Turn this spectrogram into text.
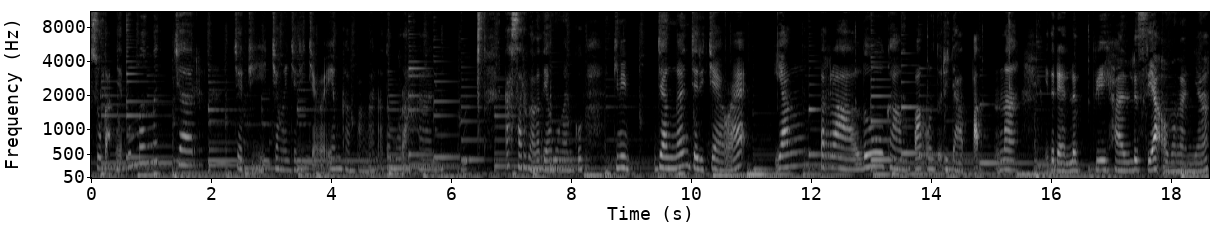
sukanya itu mengejar. Jadi jangan jadi cewek yang gampangan atau murahan. Kasar banget ya omonganku. Gini jangan jadi cewek yang terlalu gampang untuk didapat. Nah itu deh lebih halus ya omongannya.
